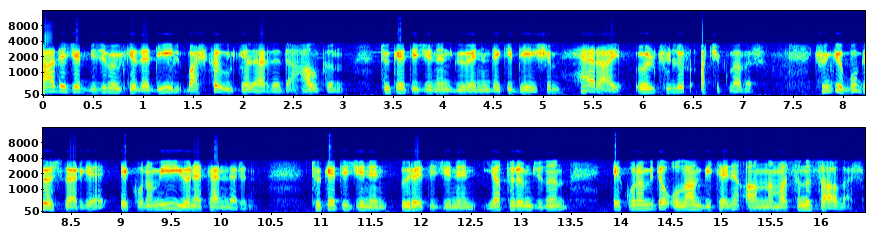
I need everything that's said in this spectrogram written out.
Sadece bizim ülkede değil, başka ülkelerde de halkın, tüketicinin güvenindeki değişim her ay ölçülür, açıklanır. Çünkü bu gösterge ekonomiyi yönetenlerin, tüketicinin, üreticinin, yatırımcının ekonomide olan biteni anlamasını sağlar.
